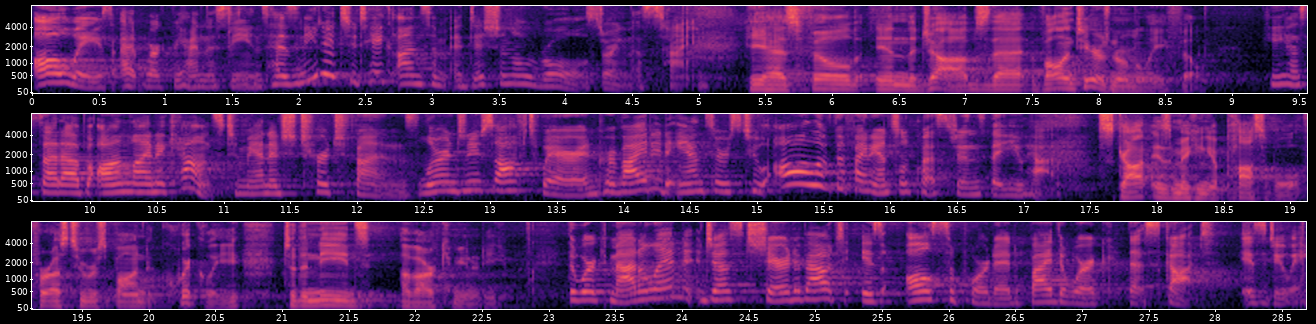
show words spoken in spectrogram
always at work behind the scenes, has needed to take on some additional roles during this time. He has filled in the jobs that volunteers normally fill. He He has set up online accounts to manage church funds, learned new software, and provided answers to all of the financial questions that you have. Scott is making it possible for us to respond quickly to the needs of our community. The work Madeline just shared about is all supported by the work that Scott is doing.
